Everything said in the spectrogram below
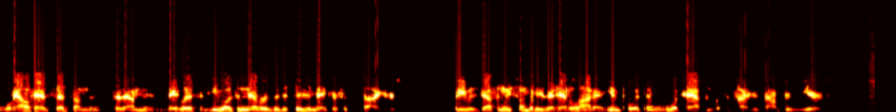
when Al had said something to them, they listened. He wasn't never the decision maker for the Tigers but he was definitely somebody that had a lot of input in what's happened with the Tigers down through the years.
